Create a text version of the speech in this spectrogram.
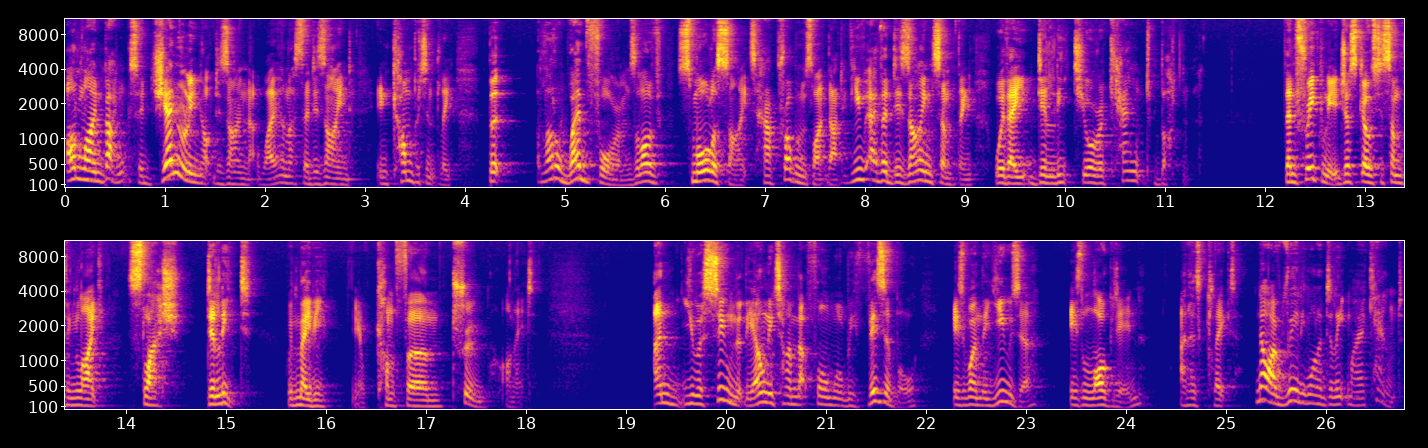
Online banks are generally not designed that way unless they're designed incompetently, but a lot of web forums, a lot of smaller sites have problems like that. If you've ever designed something with a delete your account button, then frequently it just goes to something like slash delete with maybe you know, confirm true on it. And you assume that the only time that form will be visible is when the user is logged in and has clicked, no, I really want to delete my account.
